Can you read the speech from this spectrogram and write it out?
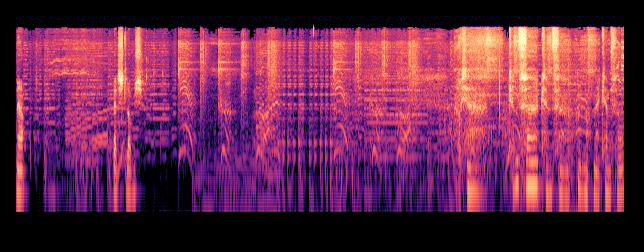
Ja. Werde ich, glaube ich. Ach ja. Kämpfe, Kämpfe und noch mehr Kämpfe.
